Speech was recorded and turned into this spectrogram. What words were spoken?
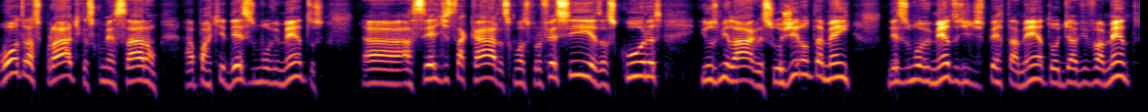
Outras práticas começaram, a partir desses movimentos, a, a, ser destacadas, como as profecias, as curas e os milagres. Surgiram também, nesses movimentos de despertamento ou de avivamento,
